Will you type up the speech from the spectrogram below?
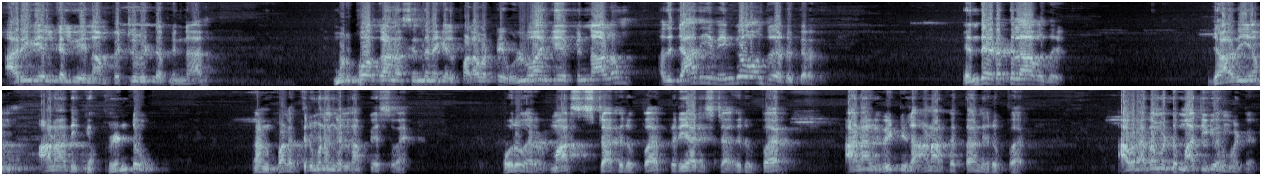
அறிவியல் கல்வியை நாம் பெற்றுவிட்ட பின்னால் முற்போக்கான சிந்தனைகள் பலவற்றை உள்வாங்கிய பின்னாலும் அது ஜாதியம் எங்கோ வந்து எடுக்கிறது எந்த இடத்திலாவது ஜாதியம் ஆணாதிக்கம் ரெண்டும் நான் பல திருமணங்கள்லாம் பேசுவேன். ஒருவர் மார்க்சிஸ்டாக இருப்பார் பெரியாரிஸ்டாக இருப்பார் ஆனால் வீட்டில் ஆணாகத்தான் இருப்பார். அவர் அதை மட்டும் மாத்திக்கவே மாட்டார்.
